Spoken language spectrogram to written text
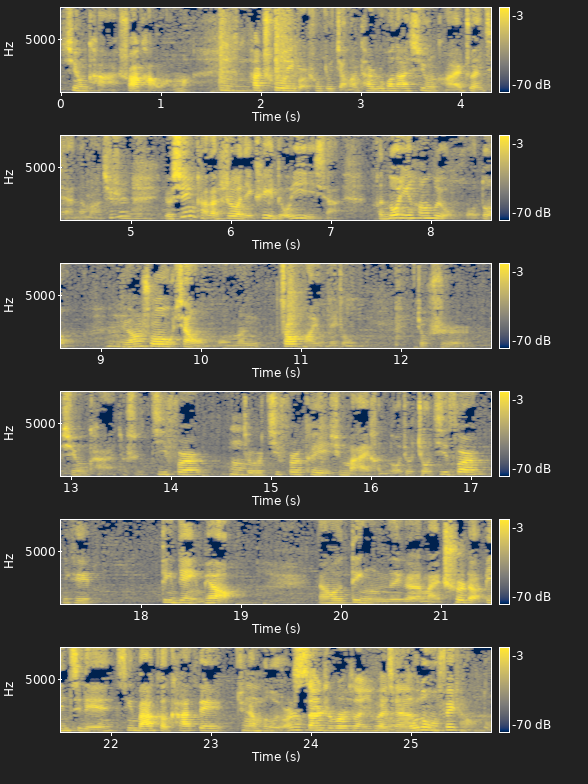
信用卡刷卡王嘛，嗯她出了一本书，就讲了她如何拿信用卡来赚钱的嘛。其实有信用卡的时候，你可以留意一下，很多银行都有活动，比方说像我我们招行有那种就是信用卡，就是积分儿，就是积分儿可以去买很多，就九积分儿，你可以订电影票。然后订那个买吃的，冰淇淋、星巴克咖啡，全部都有，而且三十分算一块钱活，动非常多，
